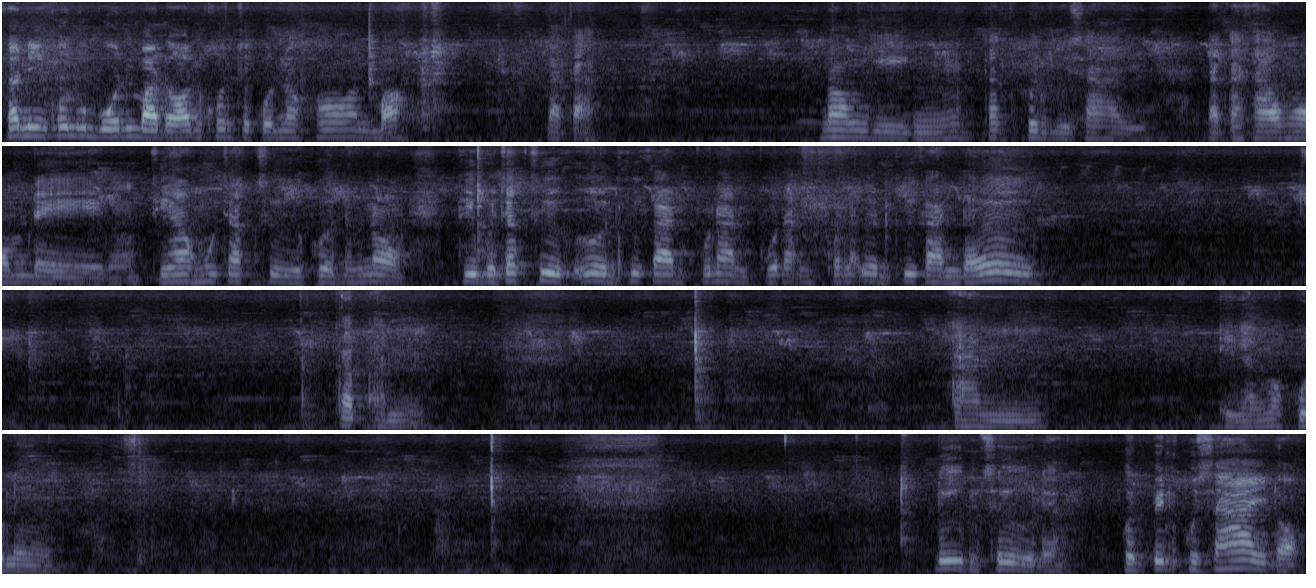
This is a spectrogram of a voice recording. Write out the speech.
ชาวนิงคนอุบลบ่าวดอนคนสกลนครบอกแล้วก็น้องหญิงทักคนอยู่ชายแล้วก็เท้าวหอมแดง ที่เฮาฮู้จักชื่อเพิ่อนพี่น้อง ที่บ่จักชื่อเอิ้นคือกันผู้นั้นผู้นั้นผู้นั้นเอิ้นคือกันเด้อกับอัน อันอีกอย่างว่าคนหนึ่งลืมชื่อเลยเพิ่นเป็นผู้ชายดอก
